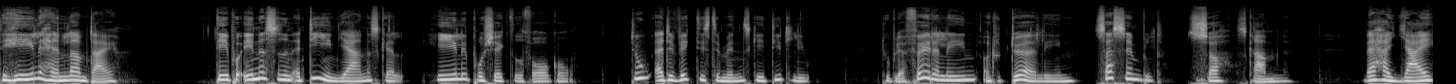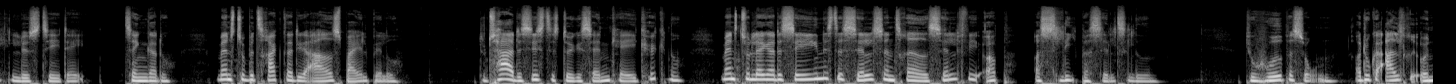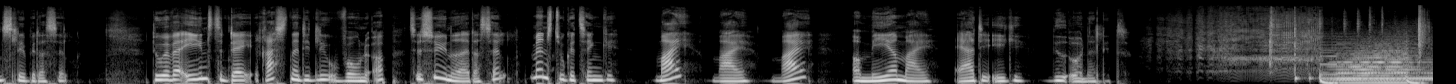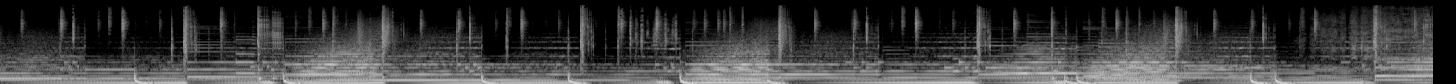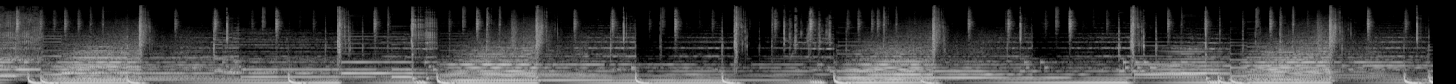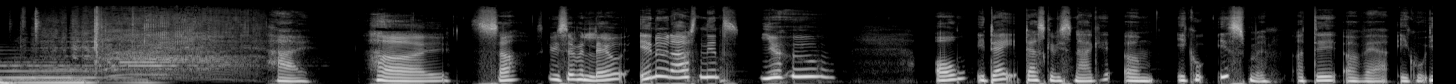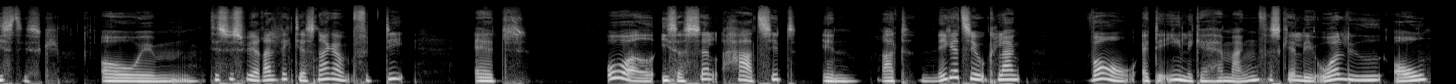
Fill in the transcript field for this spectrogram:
Det hele handler om dig. Det er på indersiden af din hjerneskal, hele projektet foregår. Du er det vigtigste menneske i dit liv. Du bliver født alene, og du dør alene. Så simpelt, så skræmmende. Hvad har jeg lyst til i dag, tænker du, mens du betragter dit eget spejlbillede. Du tager det sidste stykke sandkage i køkkenet, mens du lægger det seneste selvcentrerede selfie op og sliber selvtilliden. Du er hovedpersonen, og du kan aldrig undslippe dig selv. Du vil hver eneste dag resten af dit liv vågne op til synet af dig selv, mens du kan tænke, mig, mig, mig og mere mig er det ikke vidunderligt. Så skal vi simpelthen lave endnu et afsnit. Juhu! Og i dag, der skal vi snakke om egoisme og det at være egoistisk. Og øhm, det synes vi er ret vigtigt at snakke om, fordi at ordet i sig selv har tit en ret negativ klang, hvor at det egentlig kan have mange forskellige ordlyde, og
